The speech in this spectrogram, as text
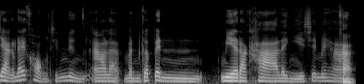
อยากได้ของชิ้นหนึ่งเอาแหละมันก็เป็นมีราคาอะไรอย่างงี้ใช่ไหมคะครับ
